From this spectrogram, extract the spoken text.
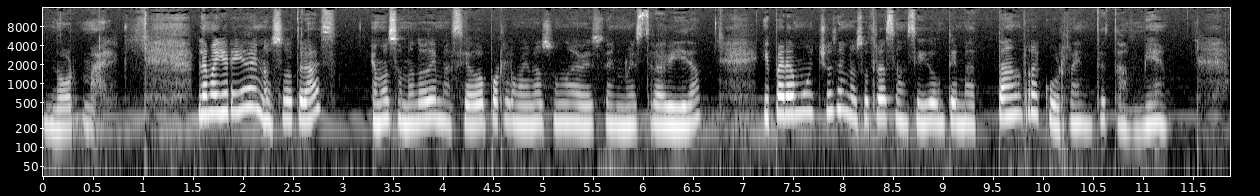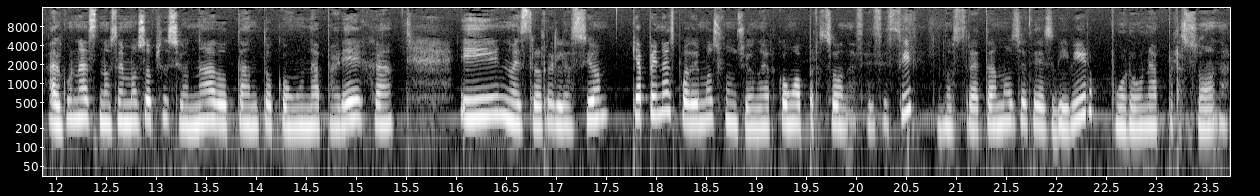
normal. La mayoría de nosotras hemos amado demasiado por lo menos una vez en nuestra vida y para muchos de nosotras han sido un tema tan recurrente también. Algunas nos hemos obsesionado tanto con una pareja y nuestra relación que apenas podemos funcionar como personas, es decir, nos tratamos de desvivir por una persona.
